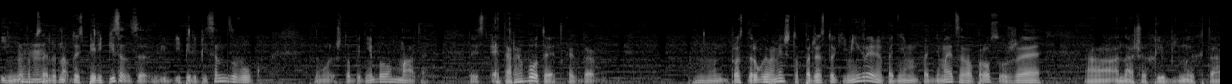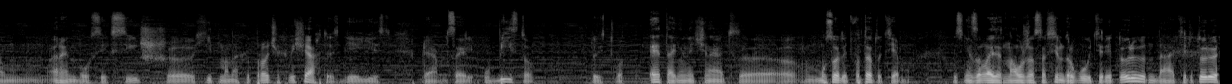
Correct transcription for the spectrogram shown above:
И нет mm-hmm. абсолютно... То есть переписан, и переписан звук, чтобы не было мата. То есть это работает, как бы... Просто другой момент, что под жестокими играми подним, поднимается вопрос уже а, о наших любимых там Rainbow Six Siege, э, Хитманах и прочих вещах, то есть где есть прям цель убийства. То есть вот это они начинают э, мусолить вот эту тему. Есть не залазят на уже совсем другую территорию, на территорию,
